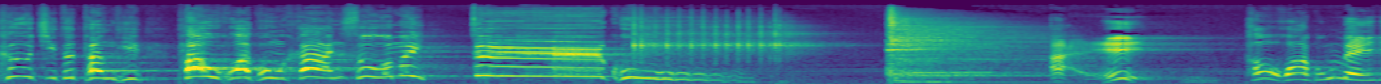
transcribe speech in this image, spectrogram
可记得当天桃花宫汉素梅之苦？哎，桃花宫内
